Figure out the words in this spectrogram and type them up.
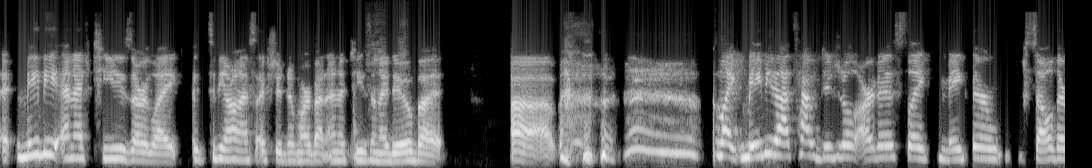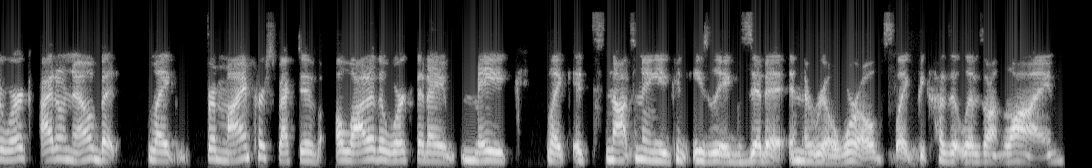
eh, maybe NFTs are like, to be honest, I should know more about NFTs than I do, but uh like maybe that's how digital artists like make their sell their work. I don't know, but like from my perspective, a lot of the work that I make like it's not something you can easily exhibit in the real world like because it lives online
